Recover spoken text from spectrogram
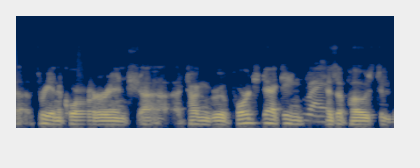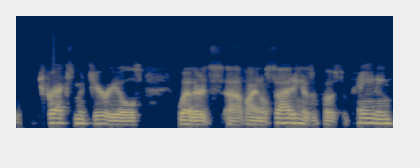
uh, three and a quarter inch uh, tongue and groove porch decking, right. as opposed to Trex materials, whether it's uh, vinyl siding as opposed to painting,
